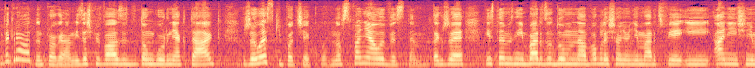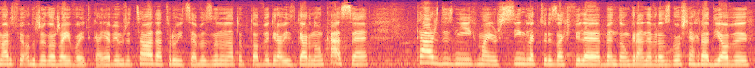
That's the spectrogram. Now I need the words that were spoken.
wygrała ten program i zaśpiewała z Edytą Górniak tak, że łezki pociekły. No wspaniały występ. Także jestem z niej bardzo dumna, w ogóle się o nią nie martwię i ani się nie martwię o Grzegorza i Wojtka. Ja wiem, że cała ta trójca, bez względu na to, kto wygrał i zgarnął kasę, każdy z nich ma już single, które za chwilę będą grane w rozgłośniach radiowych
